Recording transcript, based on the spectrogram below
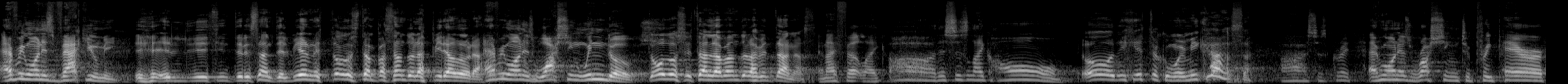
everyone is vacuuming. Es interesante, el viernes todos están pasando la aspiradora. Everyone is washing windows. Todos están lavando las ventanas. And I felt like, oh, this is like home. Oh, dije, esto es como en mi casa. Oh, this is great. Everyone is rushing to prepare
